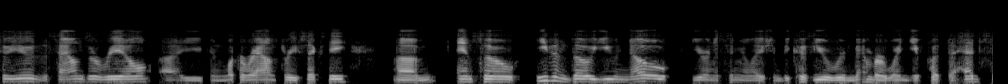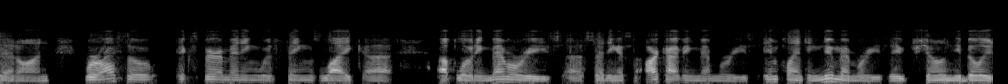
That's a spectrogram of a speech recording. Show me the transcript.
to you. The sounds are real. Uh, you can look around 360. Um, and so even though you know you're in a simulation because you remember when you put the headset on, we're also experimenting with things like uh, uploading memories, uh, setting us to archiving memories, implanting new memories. They've shown the ability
